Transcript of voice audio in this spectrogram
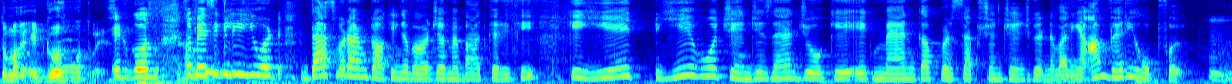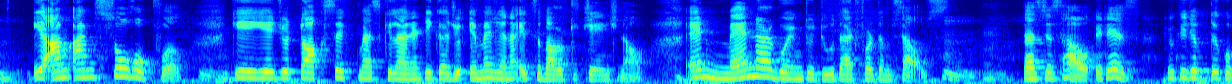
تو مگر اٹ گوز بہت ways it goes so basically you it that's what I am talking about جب میں بات کری تھی کہ یہ یہ وہ چینجز ہیں جو کہ ایک مین کا پرسیپشن چینج کرنے والی ہیں. I am very hopeful I am so hopeful کہ یہ جو ٹاکسک میسکولینٹی کا جو امیج ہے نا it's about to change now and men are going to do that for themselves that's just how it is کیونکہ جب دیکھو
